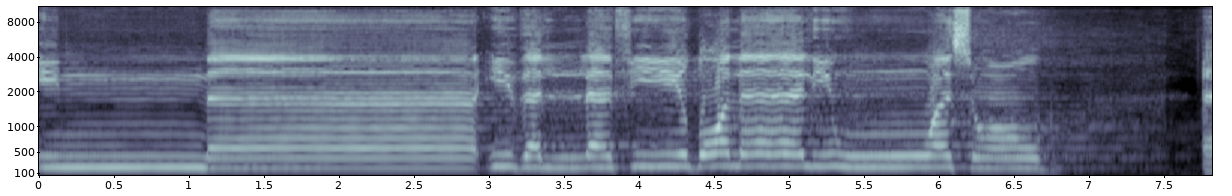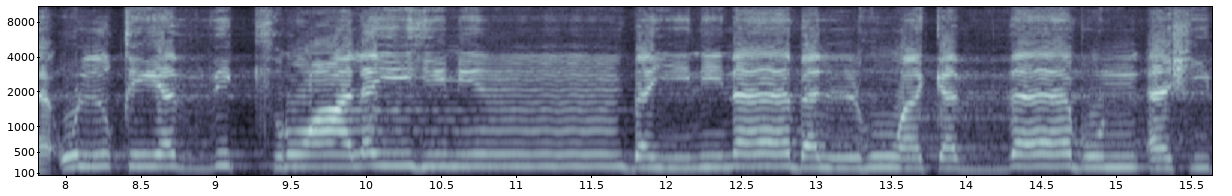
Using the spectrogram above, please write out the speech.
أنا اذا لفي ضلال وسعر االقي الذكر عليه من بيننا بل هو كذاب اشر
